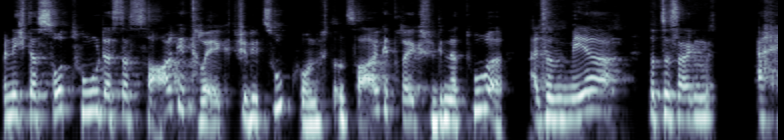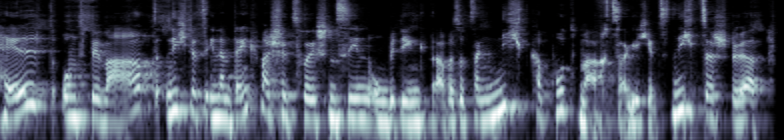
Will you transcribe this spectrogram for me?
wenn ich das so tue, dass das Sorge trägt für die Zukunft und Sorge trägt für die Natur, also mehr sozusagen erhält und bewahrt, nicht jetzt in einem denkmalschützerischen Sinn unbedingt, aber sozusagen nicht kaputt macht, sage ich jetzt, nicht zerstört.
